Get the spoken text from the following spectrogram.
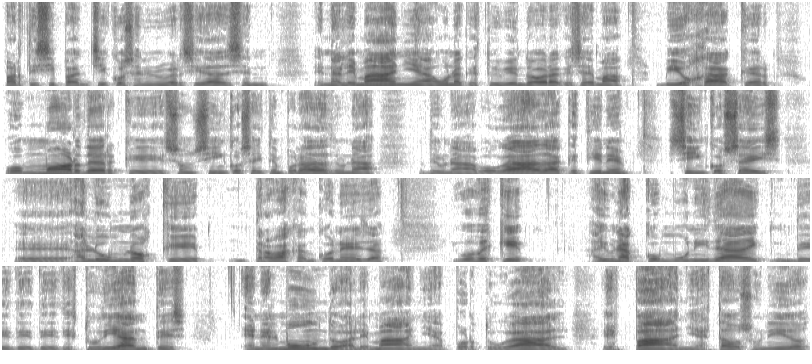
participan chicos en universidades en, Alemania, una que estoy viendo ahora que se llama Biohacker, o Murder, que son cinco o seis temporadas de una, de una abogada que tiene cinco o seis eh, alumnos que trabajan con ella. Y vos ves que hay una comunidad de estudiantes en el mundo, Alemania, Portugal, España, Estados Unidos,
